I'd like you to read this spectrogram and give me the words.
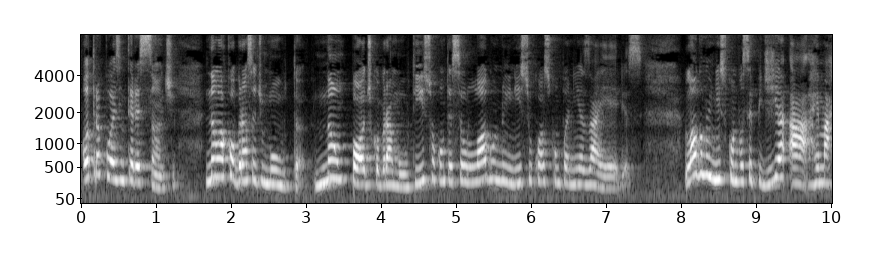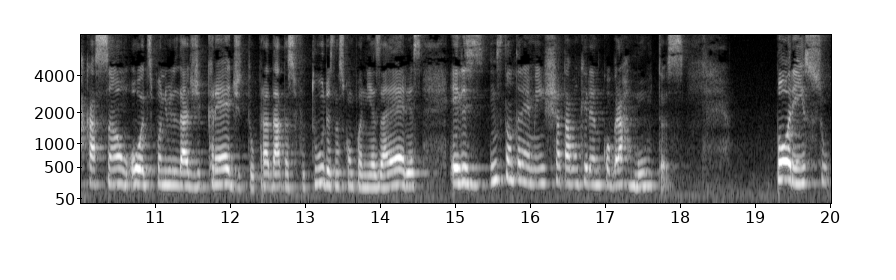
Outra coisa interessante, não há cobrança de multa, não pode cobrar multa, e isso aconteceu logo no início com as companhias aéreas. Logo no início, quando você pedia a remarcação ou a disponibilidade de crédito para datas futuras nas companhias aéreas, eles instantaneamente já estavam querendo cobrar multas. Por isso,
